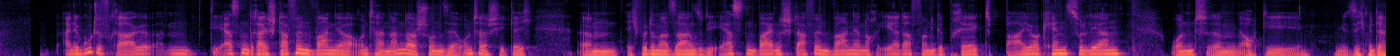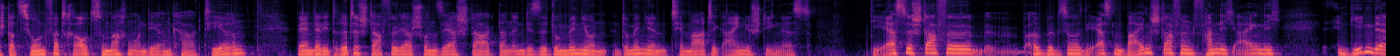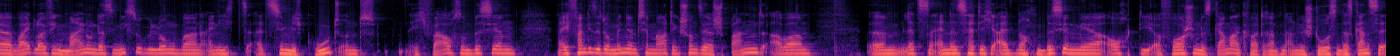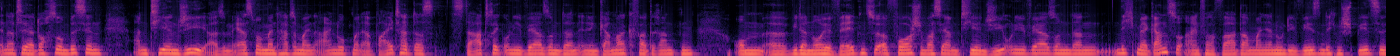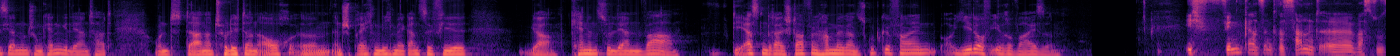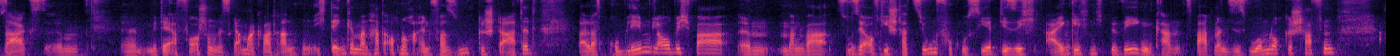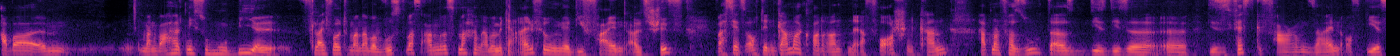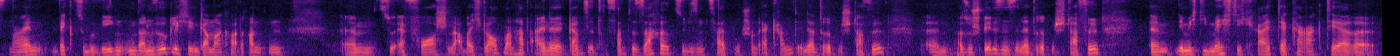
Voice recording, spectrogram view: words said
Eine gute Frage. Die ersten drei Staffeln waren ja untereinander schon sehr unterschiedlich. Ähm, ich würde mal sagen, so die ersten beiden Staffeln waren ja noch eher davon geprägt, Bajor kennenzulernen und ähm, auch die, sich mit der Station vertraut zu machen und deren Charakteren. Während ja die dritte Staffel ja schon sehr stark dann in diese Dominion, Dominion-Thematik eingestiegen ist. Die erste Staffel, äh, beziehungsweise die ersten beiden Staffeln fand ich eigentlich entgegen der weitläufigen Meinung, dass sie nicht so gelungen waren, eigentlich als ziemlich gut. Und ich war auch so ein bisschen, ich fand diese Dominion-Thematik schon sehr spannend, aber ähm, letzten Endes hätte ich halt noch ein bisschen mehr auch die Erforschung des Gamma-Quadranten angestoßen. Das Ganze erinnerte ja doch so ein bisschen an TNG. Also im ersten Moment hatte man den Eindruck, man erweitert das Star Trek-Universum dann in den Gamma-Quadranten, um äh, wieder neue Welten zu erforschen, was ja im TNG-Universum dann nicht mehr ganz so einfach war, da man ja nun die wesentlichen Spezies ja nun schon kennengelernt hat und da natürlich dann auch ähm, entsprechend nicht mehr ganz so viel ja, kennenzulernen war. Die ersten drei Staffeln haben mir ganz gut gefallen, jede auf ihre Weise. Ich finde ganz interessant, äh, was du sagst ähm, äh, mit der Erforschung des Gamma-Quadranten. Ich denke, man hat auch noch einen Versuch gestartet, weil das Problem, glaube ich, war, ähm, man war zu sehr auf die Station fokussiert, die sich eigentlich nicht bewegen kann. Zwar hat man dieses Wurmloch geschaffen, aber ähm, man war halt nicht so mobil. Vielleicht wollte man aber bewusst was anderes machen, aber mit der Einführung der Defiant als Schiff, was jetzt auch den Gamma-Quadranten erforschen kann, hat man versucht, da diese, diese, äh, dieses Festgefahrensein auf DS9 wegzubewegen, um dann wirklich den Gamma-Quadranten ähm, zu erforschen. Aber ich glaube, man hat eine ganz interessante Sache zu diesem Zeitpunkt schon erkannt in der dritten Staffel, ähm, also spätestens in der dritten Staffel, ähm, nämlich die Mächtigkeit der Charaktere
